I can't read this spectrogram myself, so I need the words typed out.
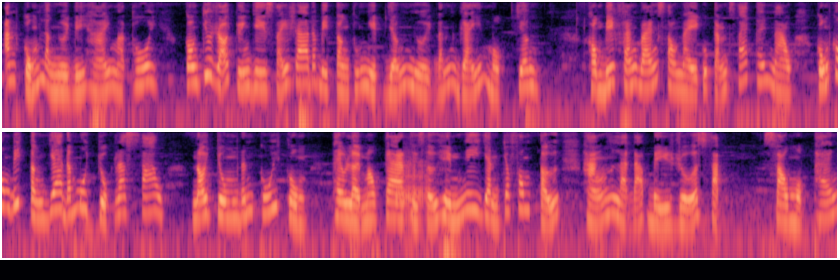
anh cũng là người bị hại mà thôi. Còn chưa rõ chuyện gì xảy ra đã bị tần thủ nghiệp dẫn người đánh gãy một chân. Không biết phán đoán sau này của cảnh sát thế nào, cũng không biết tần gia đã mua chuột ra sao. Nói chung đến cuối cùng, theo lời Mau Ca thì sự hiểm nghi dành cho phong tử hẳn là đã bị rửa sạch. Sau một tháng,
